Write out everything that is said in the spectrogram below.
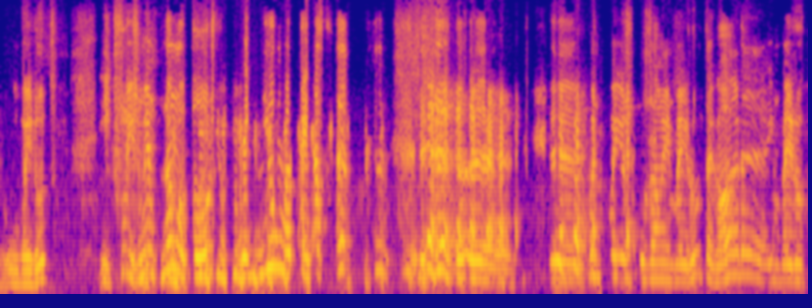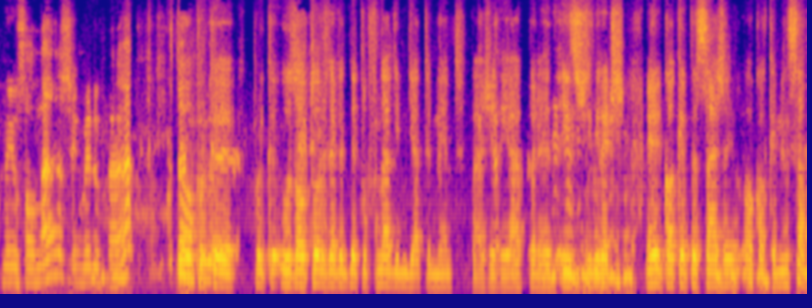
o Beirute, e que felizmente não a pôs em nenhuma peça Eh, quando foi a explosão em Beirute, agora, em Beirute nem o sol nasce, em Beirute nada. Portanto, não, porque, porque os autores devem ter telefonado imediatamente para a GDA para exigir direitos a qualquer passagem ou qualquer menção.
